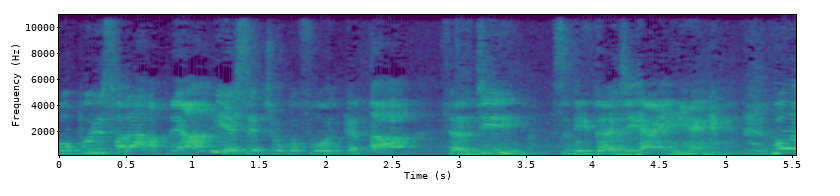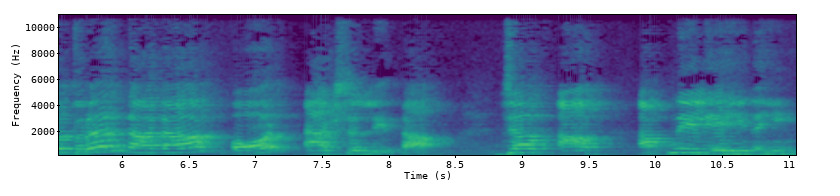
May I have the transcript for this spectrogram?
वो पुलिस वाला अपने आप ही एसएचओ को फ़ोन करता, सर जी, सुनीता जी आई हैं। वो तुरंत आता और एक्शन लेता। जब आप अपने लिए ही नहीं,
